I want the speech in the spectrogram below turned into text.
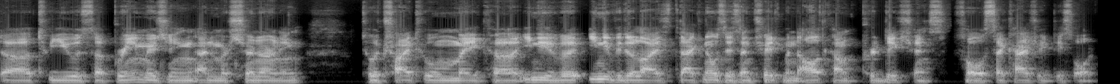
uh, to use uh, brain imaging and machine learning to try to make uh, individualized diagnosis and treatment outcome predictions for psychiatric disorder.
